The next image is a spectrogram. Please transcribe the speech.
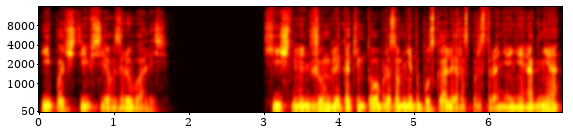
и почти все взрывались. Хищные джунгли каким-то образом не допускали распространения огня,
